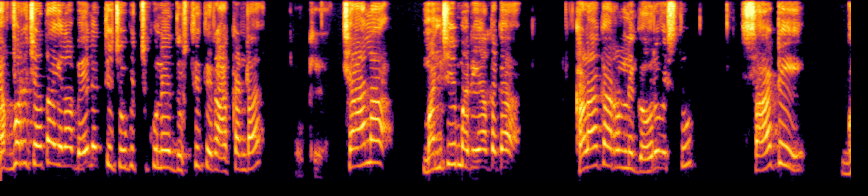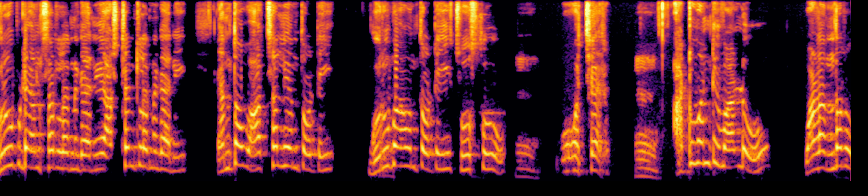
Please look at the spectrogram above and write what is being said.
ఎవరి చేత ఇలా వేలెత్తి చూపించుకునే దుస్థితి రాకుండా ఓకే. చాలా మంచి మర్యాదగా కళాకారుల్ని గౌరవిస్తూ సాటి గ్రూప్ డాన్సర్లను కానీ అసిస్టెంట్లను కానీ ఎంతో వాత్సల్యంతో గురుభావంతో చూస్తూ వచ్చారు. అటువంటి వాళ్ళు వాళ్ళందరూ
